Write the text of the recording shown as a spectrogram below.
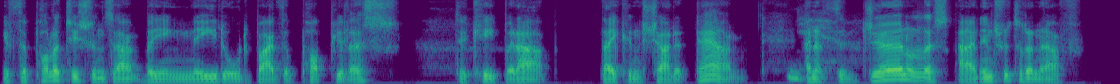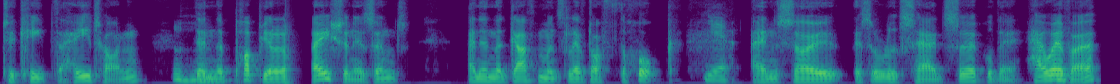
if the politicians aren't being needled by the populace to keep it up, they can shut it down. And if the journalists aren't interested enough to keep the heat on, then Mhm. the population isn't, and then the government's left off the hook. yeah. And so it's a real sad circle there. However,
